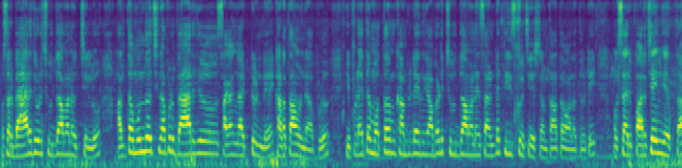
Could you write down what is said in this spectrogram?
ఒకసారి బ్యారేజ్ కూడా చూద్దామని వచ్చిళ్ళు. అంత ముందు వచ్చినప్పుడు బ్యారేజ్ సగం కట్టి ఉండే కడతా ఉండే అప్పుడు. ఇప్పుడైతే మొత్తం కంప్లీట్ అయింది కాబట్టి చూద్దాం అనేసి అంటే తీసుకొచ్చేసినాం తాత వాళ్ళతోటి. ఒకసారి పరిచయం చేస్తా.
